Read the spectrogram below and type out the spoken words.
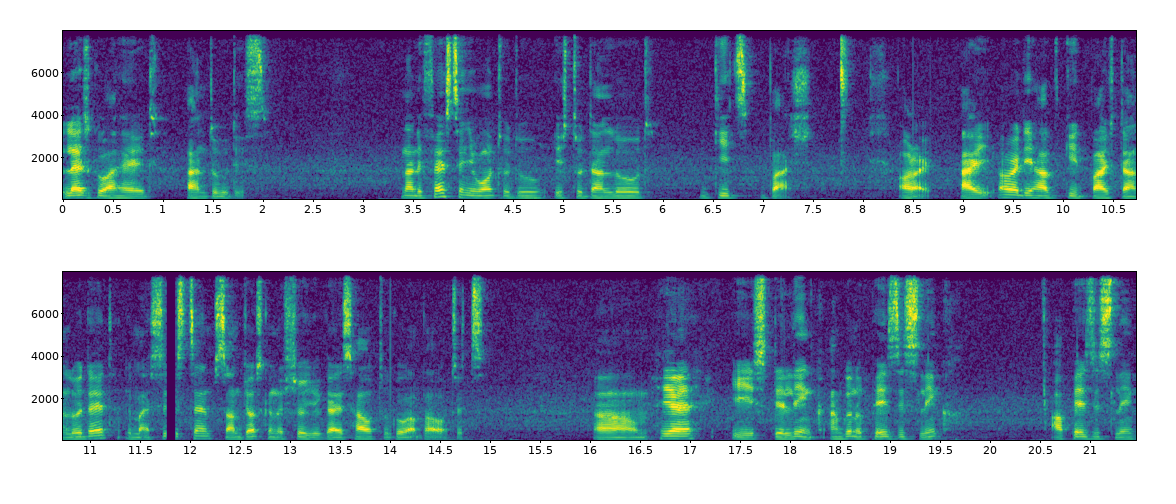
Let's go ahead and do this. Now the first thing you want to do is to download git bash. All right. I already have git bash downloaded in my system so i'm just going to show you guys how to go about it. Um, here is the link. I'm going to paste this link. I'll paste this link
